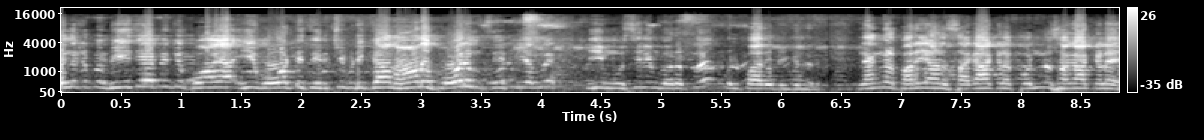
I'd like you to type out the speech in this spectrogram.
എന്നിട്ട് ഇപ്പൊ ബി ജെ പിക്ക് പോയ ഈ വോട്ട് തിരിച്ചു പിടിക്കാനാണ് പോലും സി പി എം ഈ മുസ്ലിം വെറുപ്പ് ഉൽപ്പാദിപ്പിക്കുന്നത്. ഞങ്ങൾ പറയാണ് സഖാക്കളെ പൊന്നു സഖാക്കളെ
